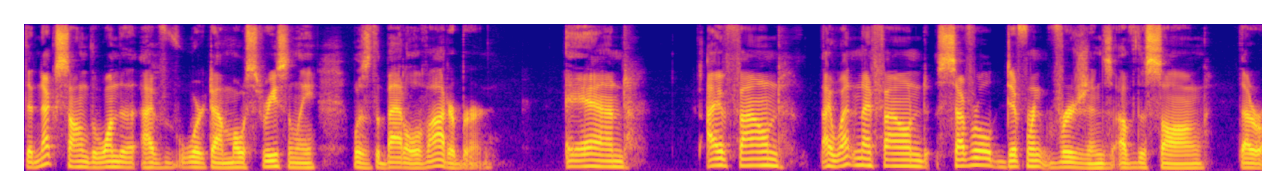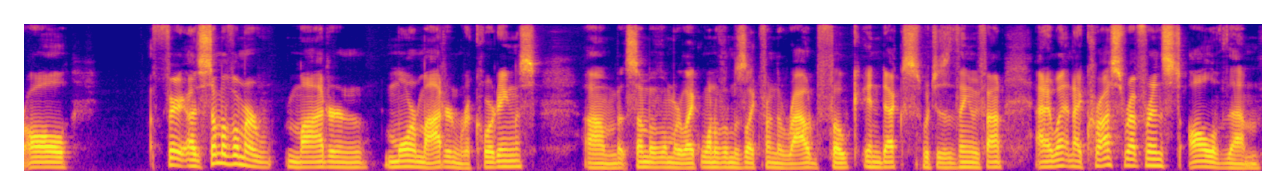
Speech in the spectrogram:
the next song the one that i've worked on most recently was the battle of otterburn. And i have found i went and i found several different versions of the song that are all fair uh, some of them are modern more modern recordings um, but some of them were like one of them was like from the Roud Folk Index, which is the thing we found. And I went and I cross referenced all of them,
